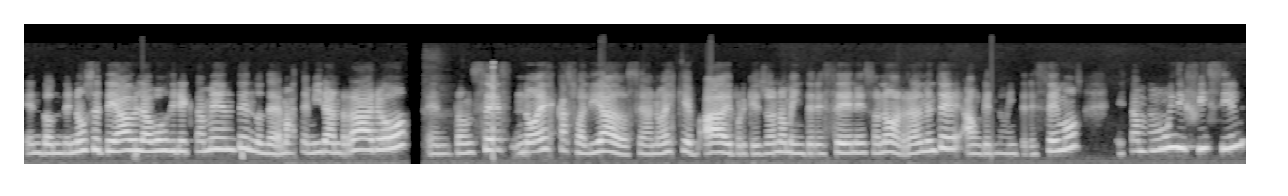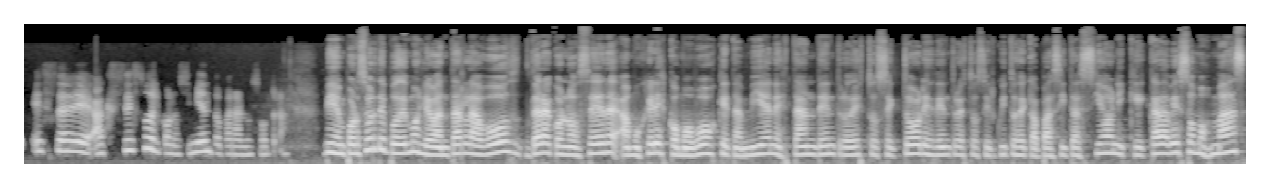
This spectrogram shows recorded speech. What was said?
en donde no se te habla vos directamente, en donde además te miran raro entonces, no es casualidad, o sea, no es que, ay, porque yo no me interesé en eso, no, realmente, aunque nos interesemos, está muy difícil ese acceso del conocimiento para nosotras. Bien, por suerte podemos levantar la voz, dar a conocer a mujeres como vos que también están dentro de estos sectores, dentro de estos circuitos de capacitación y que cada vez somos más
